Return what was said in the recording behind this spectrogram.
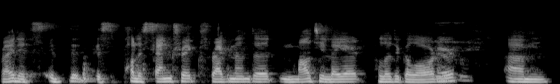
right? It's it, this polycentric, fragmented, multi-layered political order. Mm-hmm. Um,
